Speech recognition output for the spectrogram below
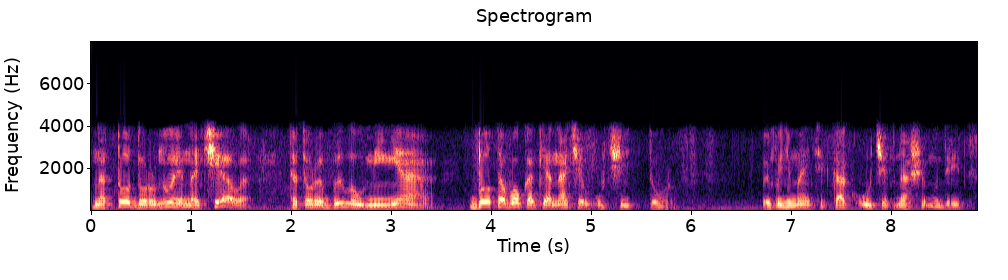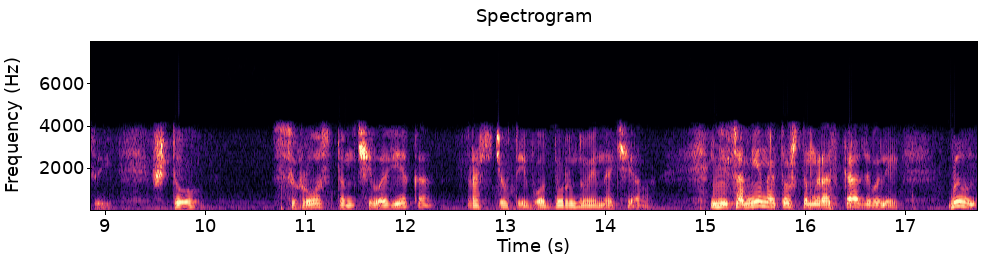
на то дурное начало, которое было у меня до того, как я начал учить Тору. Вы понимаете, как учат наши мудрецы, что с ростом человека растет его дурное начало – и, несомненно, то, что мы рассказывали, был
